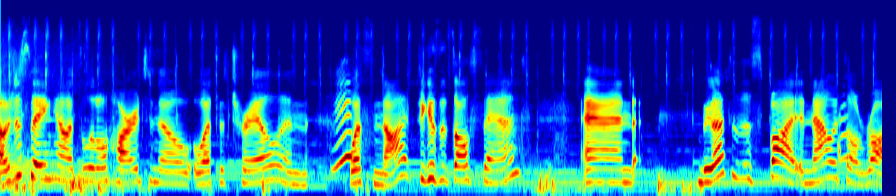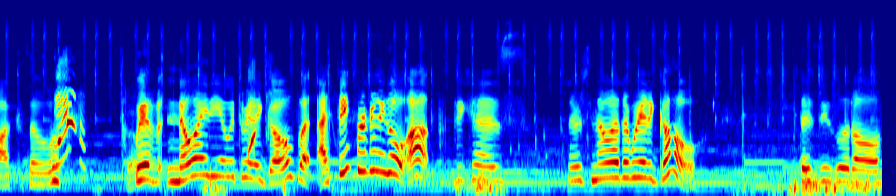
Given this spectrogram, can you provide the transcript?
I was just saying how it's a little hard to know what's a trail and what's not because it's all sand. And we got to the spot and now it's all rock. So we have no idea which way to go, but I think we're gonna go up because there's no other way to go. There's these little,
